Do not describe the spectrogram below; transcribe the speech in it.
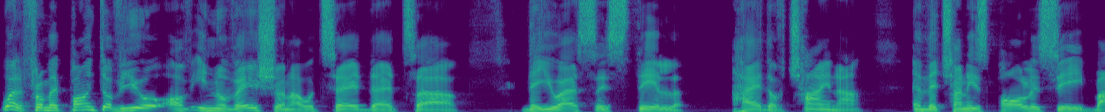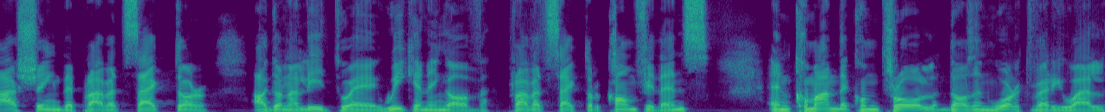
Well, from a point of view of innovation, I would say that uh, the US is still ahead of China. And the Chinese policy bashing the private sector are going to lead to a weakening of private sector confidence. And command and control doesn't work very well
